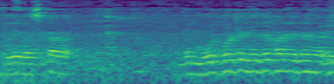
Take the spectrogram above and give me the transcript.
ఇది నమస్కారం ఇంకా మూడు కోట్లకి ఇదే పని అయిపోయిందండి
